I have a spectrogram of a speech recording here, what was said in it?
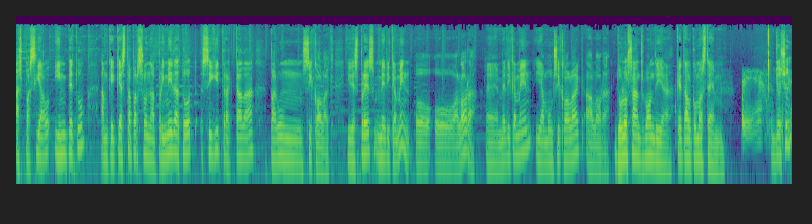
especial ímpetu amb que aquesta persona, primer de tot, sigui tractada per un psicòleg i després medicament o, o alhora, eh, medicament i amb un psicòleg alhora. Dolors Sans, bon dia. Què tal, com estem? Bé. Jo això,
